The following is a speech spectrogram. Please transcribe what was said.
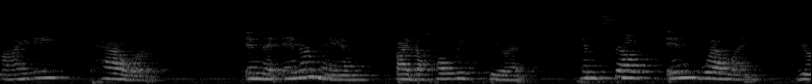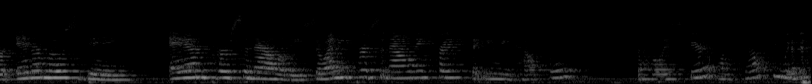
mighty power in the inner man by the Holy Spirit, himself indwelling your innermost being and personality. So, any personality traits that you need help with, the Holy Spirit wants to help you with.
